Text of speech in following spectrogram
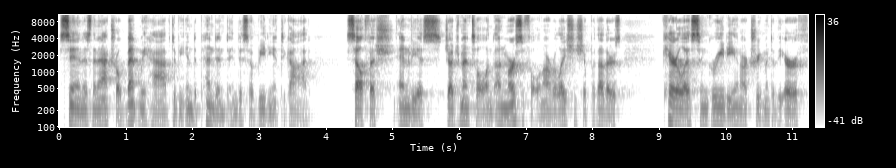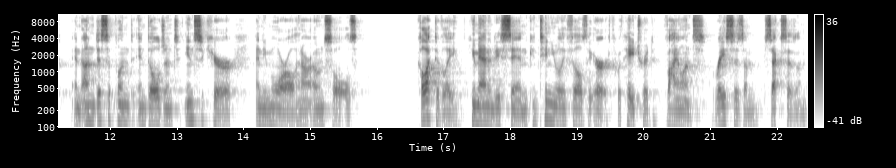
Sin is the natural bent we have to be independent and disobedient to God, selfish, envious, judgmental, and unmerciful in our relationship with others, careless and greedy in our treatment of the earth, and undisciplined, indulgent, insecure, and immoral in our own souls. Collectively, humanity's sin continually fills the earth with hatred, violence, racism, sexism,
